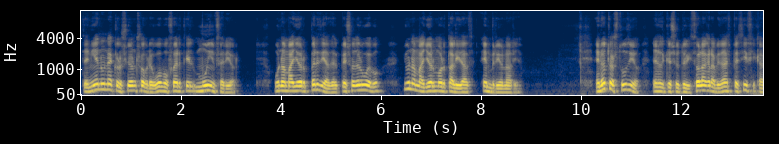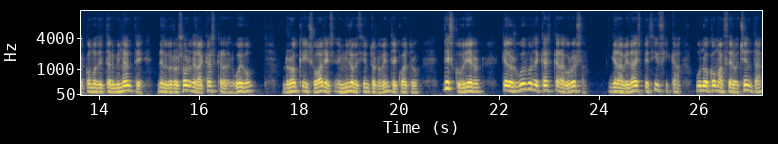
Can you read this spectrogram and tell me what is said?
tenían una eclosión sobre huevo fértil muy inferior una mayor pérdida del peso del huevo y una mayor mortalidad embrionaria. En otro estudio, en el que se utilizó la gravedad específica como determinante del grosor de la cáscara del huevo, Roque y Soares en 1994 descubrieron que los huevos de cáscara gruesa, gravedad específica 1,080,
